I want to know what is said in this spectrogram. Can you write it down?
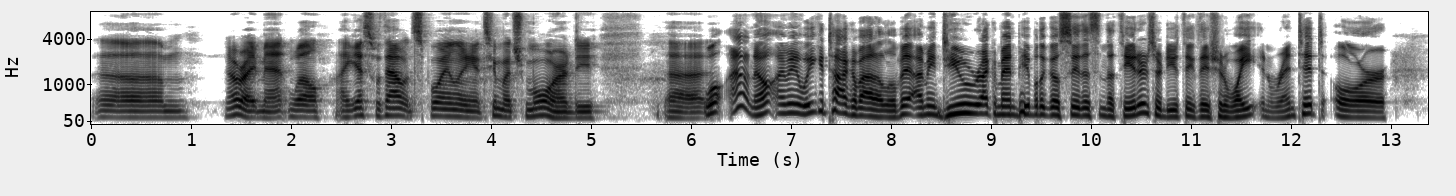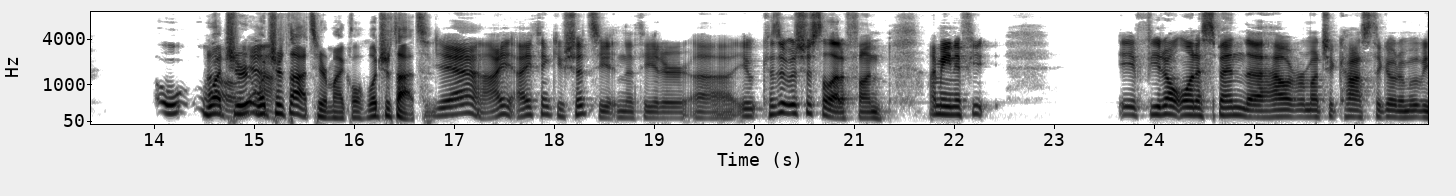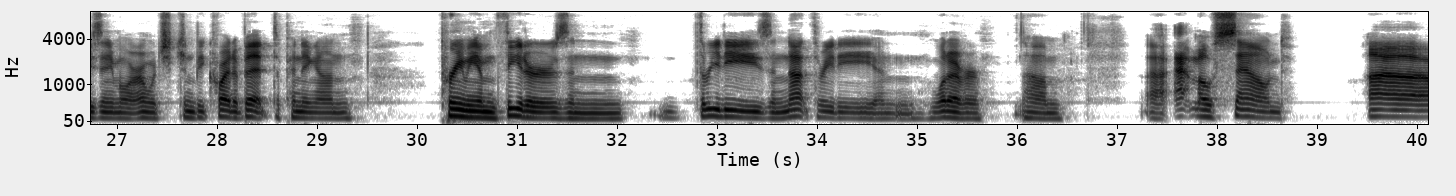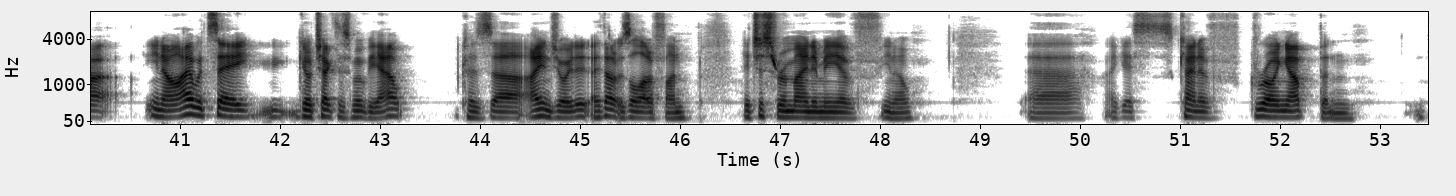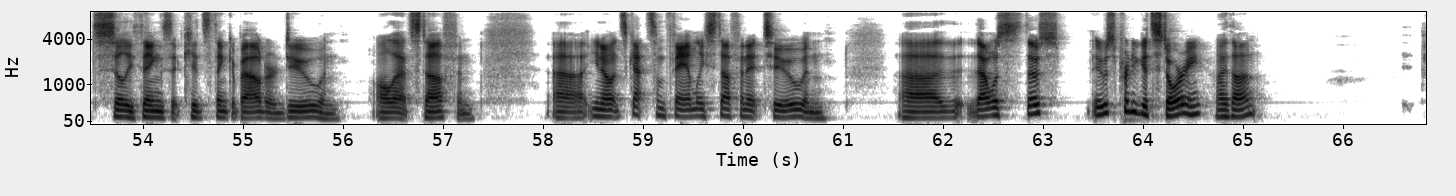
um all right, Matt. Well, I guess without spoiling it too much more, do you uh, well, I don't know. I mean, we could talk about it a little bit. I mean, do you recommend people to go see this in the theaters, or do you think they should wait and rent it, or what's oh, your yeah. what's your thoughts here, Michael? What's your thoughts? Yeah, I I think you should see it in the theater because uh, it, it was just a lot of fun. I mean, if you if you don't want to spend the however much it costs to go to movies anymore, which can be quite a bit depending on premium theaters and 3Ds and not 3D and whatever, um, uh, Atmos sound. Uh, you know, I would say go check this movie out because uh, I enjoyed it. I thought it was a lot of fun. It just reminded me of you know, uh, I guess kind of growing up and silly things that kids think about or do and all that stuff. And uh, you know, it's got some family stuff in it too. And uh, that was that was it was pretty good story. I thought.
